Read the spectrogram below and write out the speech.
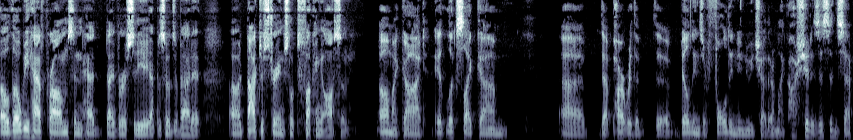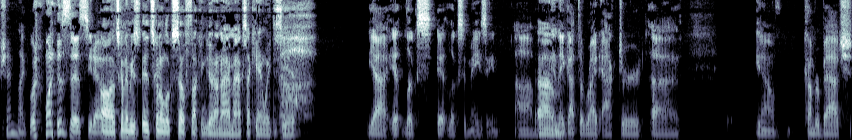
although we have problems and had diversity episodes about it, uh, Doctor Strange looked fucking awesome. Oh my god! It looks like um, uh, that part where the, the buildings are folding into each other. I'm like, oh shit, is this Inception? Like, what what is this? You know? Oh, it's gonna be it's gonna look so fucking good on IMAX. I can't wait to see it. yeah, it looks it looks amazing. Um, Um, and they got the right actor. Uh, you know, Cumberbatch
